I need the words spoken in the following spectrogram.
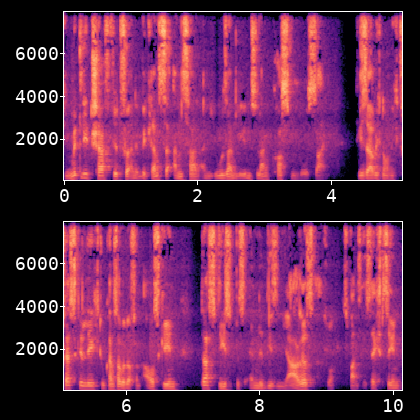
Die Mitgliedschaft wird für eine begrenzte Anzahl an Usern lebenslang kostenlos sein. Diese habe ich noch nicht festgelegt. Du kannst aber davon ausgehen, dass dies bis Ende diesen Jahres, also 2016,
